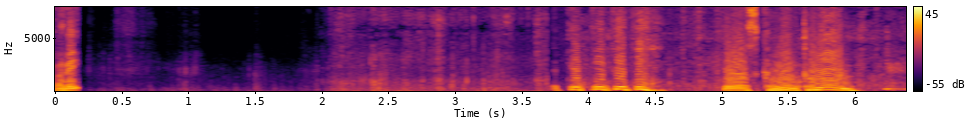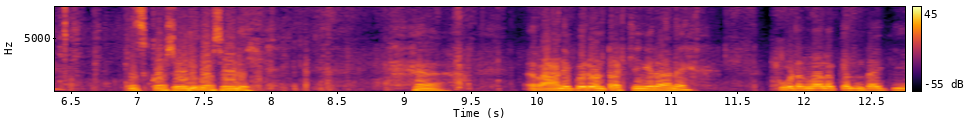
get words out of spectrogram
മതി. എത്തി എത്തി എത്തി എത്തി. യെസ് കമോൺ കമോൺ യെസ് കുറച്ചുകൂടി കുറച്ചുകൂടി. റാണിപുരം ട്രക്കിങ്ങിലാണ്. കൂടെ ഉള്ളവരൊക്കെ എന്താക്കി?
